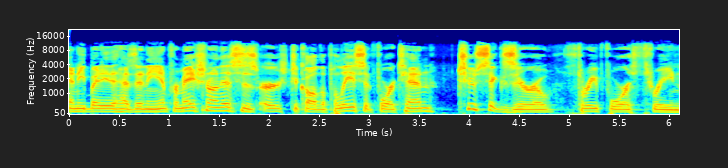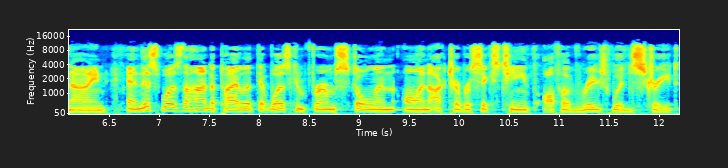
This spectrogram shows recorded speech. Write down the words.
Anybody that has any information on this is urged to call the police at 410 260 3439. And this was the Honda Pilot that was confirmed stolen on October 16th off of Ridgewood Street.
